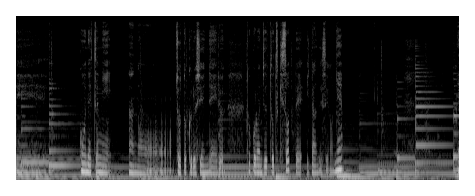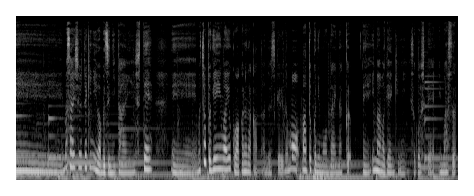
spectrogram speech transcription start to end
えー、高熱にあのー、ちょっと苦しんでいるところにずっと付き添っていたんですよね。えーまあ、最終的には無事に退院して、えーまあ、ちょっと原因はよく分からなかったんですけれども、まあ、特に問題なく、えー、今は元気に過ごしています、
